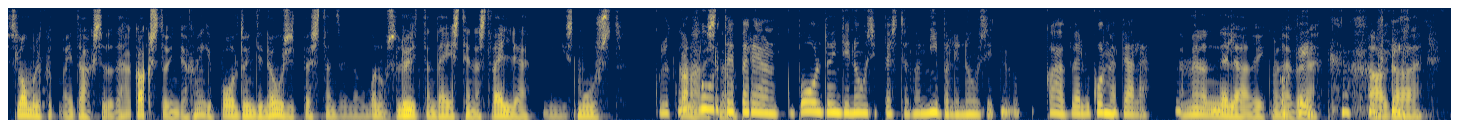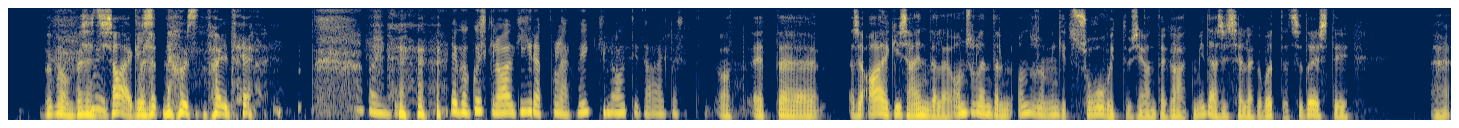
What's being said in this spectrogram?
siis loomulikult ma ei tahaks seda teha kaks tundi, aga mingi pool tundi nõusid pesta on see nagu mõnus, lülitan täiesti ennast välja mingist muust kuule, kui suur teie pere on, pool tundi nõusid pesta, on nii palju nõusid kahe peale või kolme peale? meil on neljaliikmeline okay. pere, aga võib-olla ma pesen siis aeglaselt nõusid, ma ei tea ega kuskil kiiret pole, võibki nautida aeglaselt. vot, et äh, see aeg iseendale, on sul endal, on sul mingeid soovitusi anda ka, et mida siis sellega võtta, et see tõesti äh,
